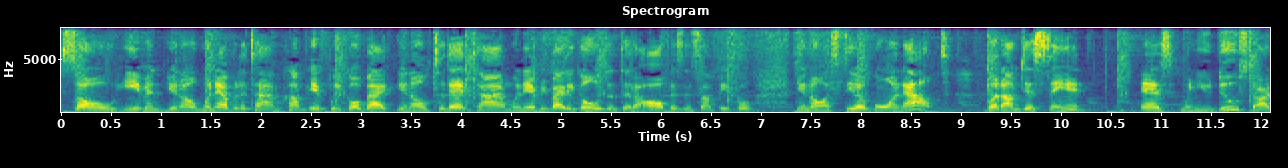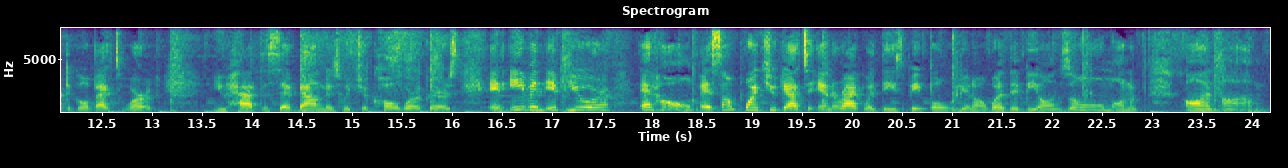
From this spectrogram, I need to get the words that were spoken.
So even, you know, whenever the time come, if we go back, you know, to that time when everybody goes into the office and some people, you know, are still going out. But I'm just saying, as when you do start to go back to work, you have to set boundaries with your coworkers and even if you're at home at some point you got to interact with these people you know whether it be on zoom on on um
